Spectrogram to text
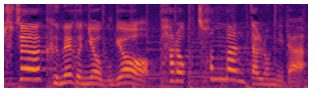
투자 금액은요 무려 8억 1천만 달러입니다.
